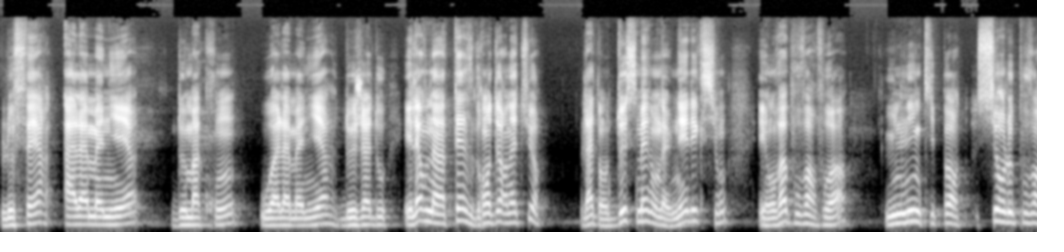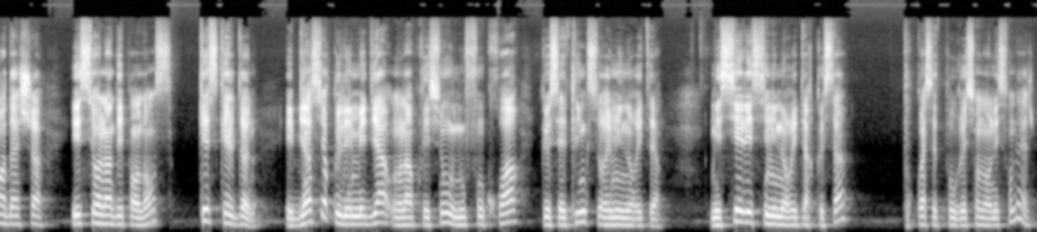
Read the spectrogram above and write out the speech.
le faire à la manière de Macron ou à la manière de Jadot. Et là, on a un test grandeur nature. Là, dans deux semaines, on a une élection et on va pouvoir voir une ligne qui porte sur le pouvoir d'achat et sur l'indépendance. Qu'est-ce qu'elle donne? Et bien sûr que les médias ont l'impression ou nous font croire que cette ligne serait minoritaire. Mais si elle est si minoritaire que ça, pourquoi cette progression dans les sondages?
